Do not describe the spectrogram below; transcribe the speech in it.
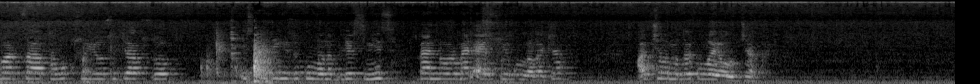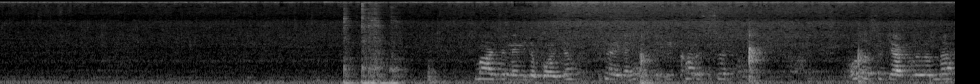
varsa tavuk suyu, sıcak su istediğinizi kullanabilirsiniz. Ben normal el suyu kullanacağım. Açılımı da kolay olacak. Malzememi de koydum. Şöyle hepsi bir karışsın. Oda sıcaklığında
